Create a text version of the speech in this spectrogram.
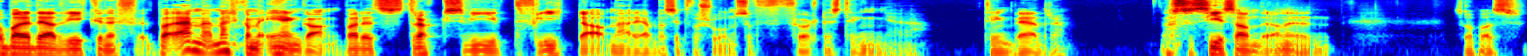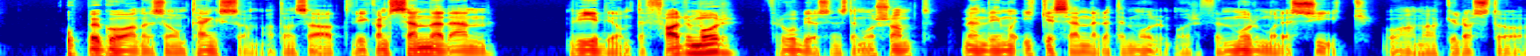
og bare det at vi kunne Jeg merka med en gang, bare straks vi flirte av denne jævla situasjonen, så føltes ting, uh, ting bedre. Og så sier Sander, han er såpass oppegående og omtenksom, at han sa at vi kan sende den videoen til farmor jo synes det er morsomt, men vi må ikke sende det til mormor, for mormor er syk, og han har ikke lyst til å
